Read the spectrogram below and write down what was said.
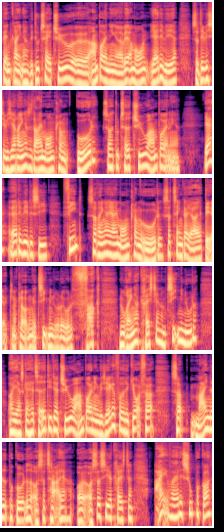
Ben Gringer, vil du tage 20 øh, armbøjninger hver morgen? Ja, det vil jeg. Så det vil sige, hvis jeg ringer til dig i morgen kl. 8, så har du taget 20 armbøjninger. Ja, er det vil det sige. Fint, så ringer jeg i morgen kl. 8. Så tænker jeg der, klokken er 10 minutter 8. Fuck, nu ringer Christian om 10 minutter, og jeg skal have taget de der 20 armbøjninger. Hvis jeg ikke har fået det gjort før, så mig ned på gulvet, og så tager jeg. Og, og så siger Christian, ej, hvor er det super godt.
